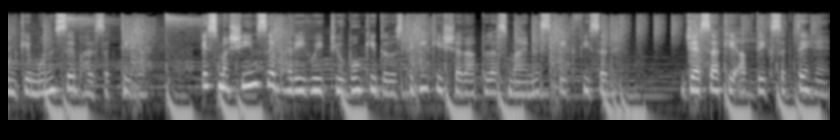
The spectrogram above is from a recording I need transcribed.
उनके मुन से भर सकती है। इस मशीन से भरी हुई ट्यूबों की दुरुस्तगी की शराह प्लस माइनस एक फ़ीसद है। जैसा कि आप देख सकते हैं,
